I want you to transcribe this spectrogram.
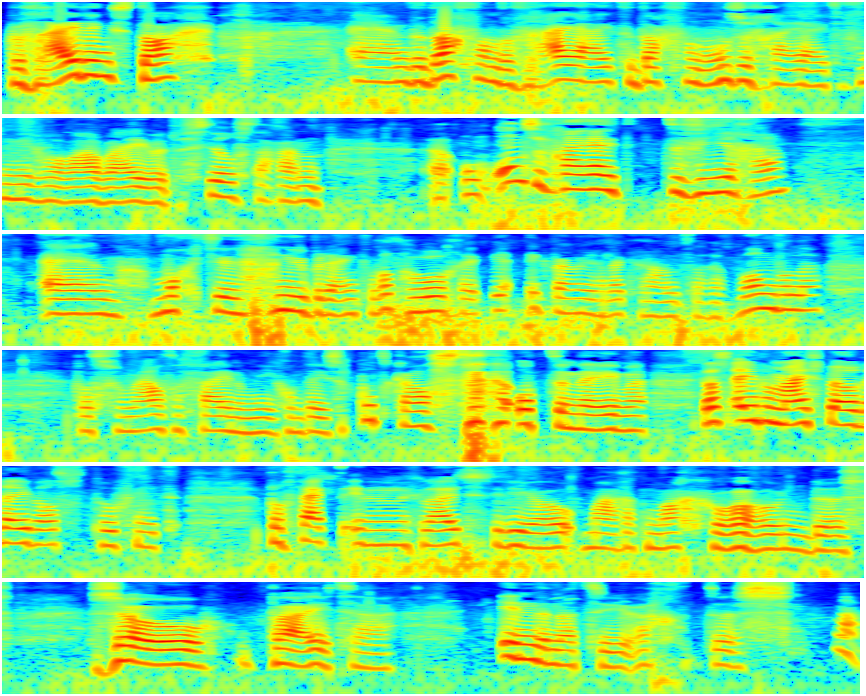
bevrijdingsdag. En de dag van de vrijheid, de dag van onze vrijheid, of in ieder geval waar wij dus stilstaan uh, om onze vrijheid te vieren. En mocht je nu bedenken, wat hoor ik? Ja, ik ben weer lekker aan het eh, wandelen. Dat is voor mij altijd een fijne manier om deze podcast op te nemen. Dat is een van mijn spelregels. Het hoeft niet perfect in een geluidsstudio, maar het mag gewoon dus zo buiten in de natuur. Dus nou,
